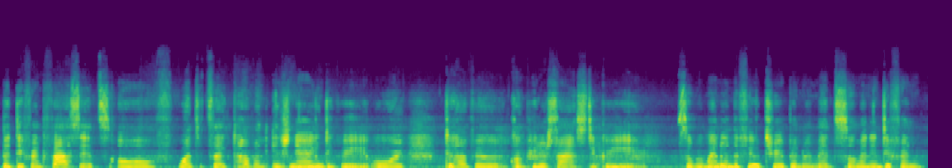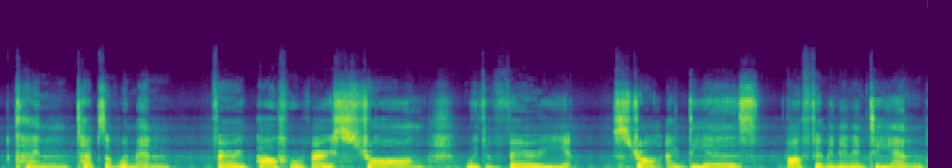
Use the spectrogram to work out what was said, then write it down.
the different facets of what it's like to have an engineering degree or to have a computer science degree. So we went on the field trip and we met so many different kind types of women, very powerful, very strong, with very strong ideas about femininity and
